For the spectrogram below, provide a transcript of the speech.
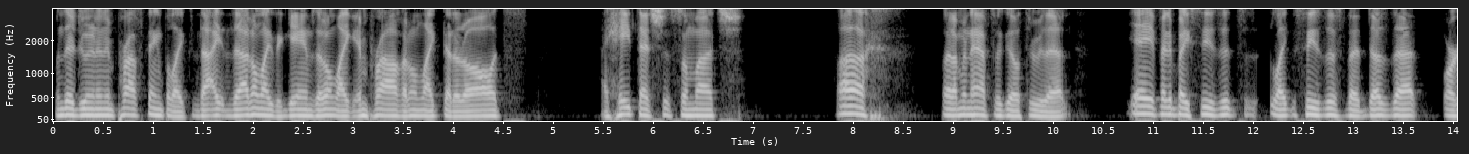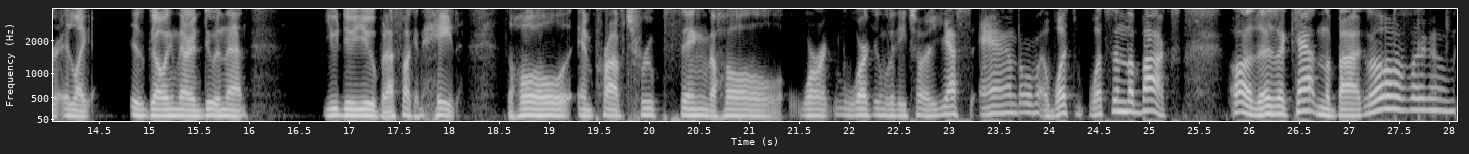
when they're doing an improv thing, but like that, that I don't like the games. I don't like improv. I don't like that at all. It's I hate that shit so much. Ugh. But I'm gonna have to go through that. Yay! If anybody sees it, like sees this that does that or like is going there and doing that, you do you. But I fucking hate the whole improv troupe thing. The whole work working with each other. Yes, and or what? What's in the box? Oh, there's a cat in the box. Oh, fucking.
